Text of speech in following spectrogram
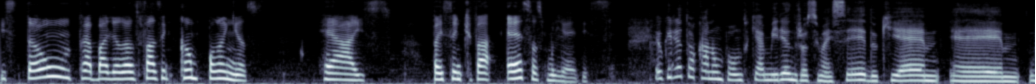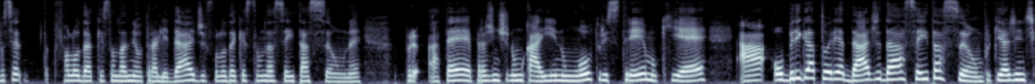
estão trabalhando, elas fazem campanhas reais para incentivar essas mulheres. Eu queria tocar num ponto que a Miriam trouxe mais cedo, que é, é, você falou da questão da neutralidade, falou da questão da aceitação, né? Pra- até para a gente não cair num outro extremo, que é a obrigatoriedade da aceitação, porque a gente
